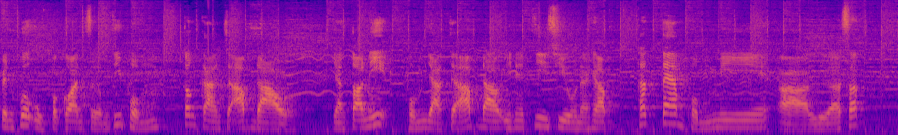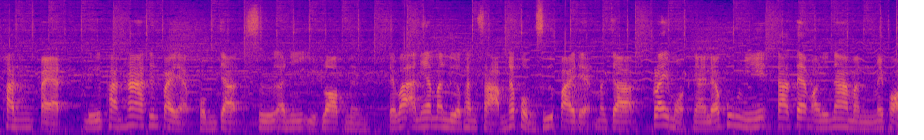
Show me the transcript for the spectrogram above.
เป็นพวกอุปกรณ์เสริมที่ผมต้องการจะอัพดาว อย่างตอนนี้ผมอยากจะอัพดาว Energy Shield นะครับ ถ้าแต้มผมมีเหลือสักพันแหรือพันหขึ้นไปเนี่ยผมจะซื้ออันนี้อีกรอบหนึ่งแต่ว่าอันนี้มันเหลือพันสถ้าผมซื้อไปเนี่ยมันจะใกล้หมดไงแล้วพรุ่งนี้ถ้าแต้มอารีนามันไม่พอ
